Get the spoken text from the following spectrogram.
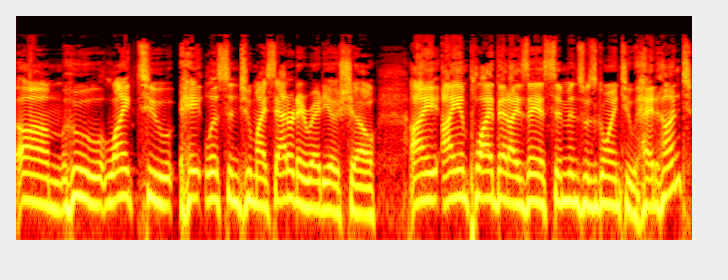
um, who like to hate listen to my Saturday radio show, I, I implied that Isaiah Simmons was going to headhunt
